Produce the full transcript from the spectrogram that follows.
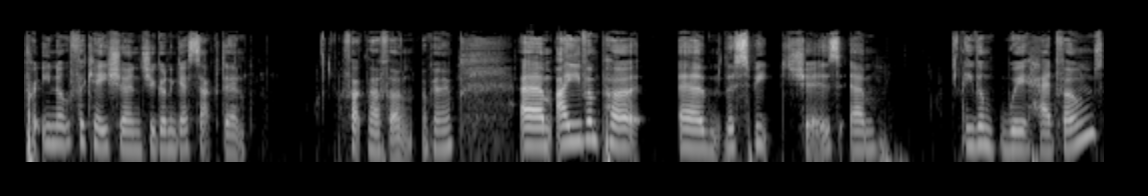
pretty notifications. You're gonna get sucked in. Fuck that phone, okay? Um, I even put um, the speeches, um, even with headphones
